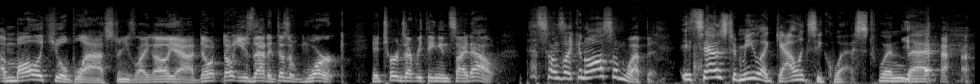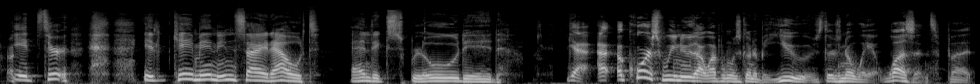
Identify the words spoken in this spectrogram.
a molecule blast, and he's like, "Oh yeah, don't don't use that. It doesn't work. It turns everything inside out." That sounds like an awesome weapon. It sounds to me like Galaxy Quest when that it it came in inside out and exploded. Yeah, of course we knew that weapon was going to be used. There's no way it wasn't, but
